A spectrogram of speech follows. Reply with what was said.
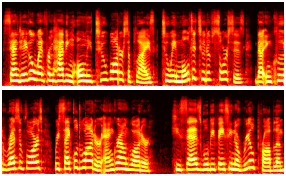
San Diego went from having only two water supplies to a multitude of sources that include reservoirs, recycled water, and groundwater. He says we'll be facing a real problem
